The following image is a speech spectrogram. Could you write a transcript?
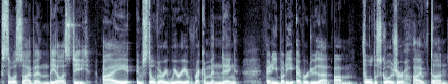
psilocybin, the LSD. I am still very weary of recommending anybody ever do that. Um, full disclosure, I've done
